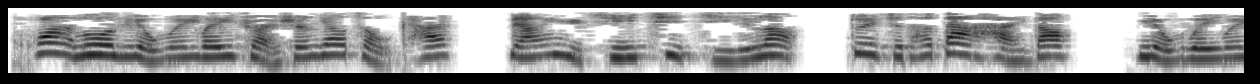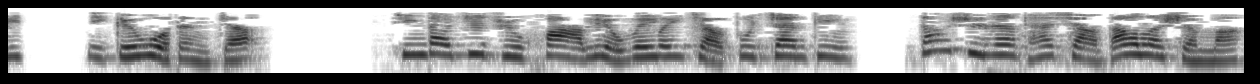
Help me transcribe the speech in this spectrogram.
话落，柳微微转身要走开，梁雨琪气急了，对着他大喊道：“柳微微！”你给我等着！听到这句话，柳微微脚步站定，倒是让他想到了什么，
